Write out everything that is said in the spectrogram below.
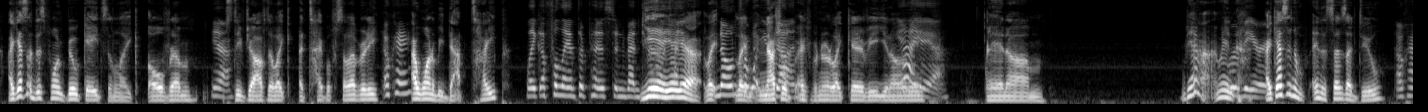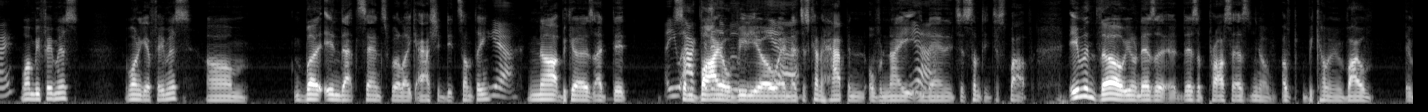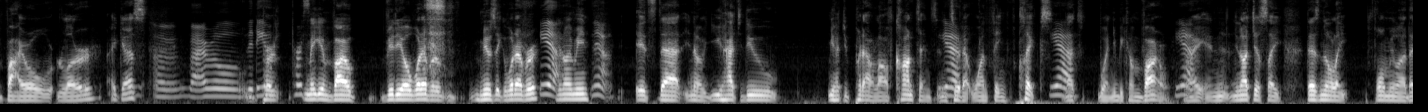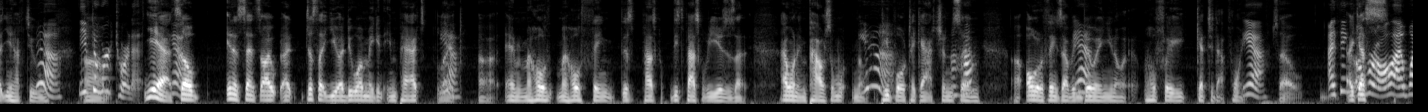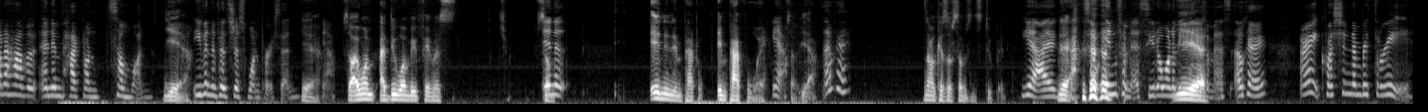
I guess at this point Bill Gates and like all of them yeah. Steve Jobs they're like a type of celebrity. Okay. I want to be that type. Like a philanthropist, inventor. Yeah, yeah, yeah. Like known for like what a you've natural done. entrepreneur like Gary Vee, you know what Yeah, I yeah, mean? yeah. And um yeah, I mean Revered. I guess in a, in a sense I do. Okay. want to be famous, want to get famous. Um, but in that sense, where like I actually did something, Yeah. not because I did some acted in the viral video and Yeah. that just kind of happened overnight, Yeah. and then it's just something just popped. Even though you know there's a there's a process you know of becoming viral viraler, I guess. a viral video Per- person. Making a viral video, whatever, music, whatever. Yeah. You know what I mean? yeah. it's that you know you have to do you have to put out a lot of content until Yeah. that one thing clicks Yeah. that's when you become viral Yeah. right and you're not just like there's no like formula that you have to Yeah. You have to um, work toward it. yeah, Yeah. so in a sense I, I just like you i do want to make an impact like Yeah. Uh and my whole my whole thing this past these past couple of years is that i want to empower some you know, Yeah. people take actions Uh-huh. and uh, all the things i've been Yeah. doing you know hopefully get to that point Yeah. so I think I guess- overall, I want to have a, an impact on someone, yeah even if it's just one person. Yeah. Yeah. So I want I do want to be famous some, In in, an impactful impactful way. Yeah. So yeah. okay. No, because of something stupid. Yeah, I agree. Yeah. so infamous. You don't want to be Yeah. infamous. Okay. All right. Question number three.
